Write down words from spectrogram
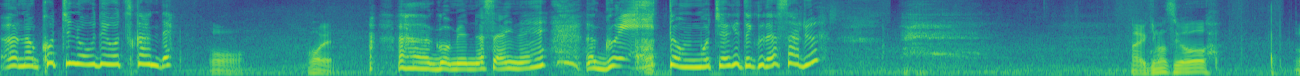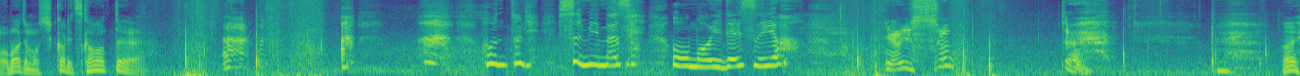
あのこっちの腕を掴んで。あはいああごめんなさいね。ぐいーっと持ち上げてくださる？はい行きますよ。おばあちゃんもしっかり捕まって。本当にすみません。重いですよ。よいしょ。はい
